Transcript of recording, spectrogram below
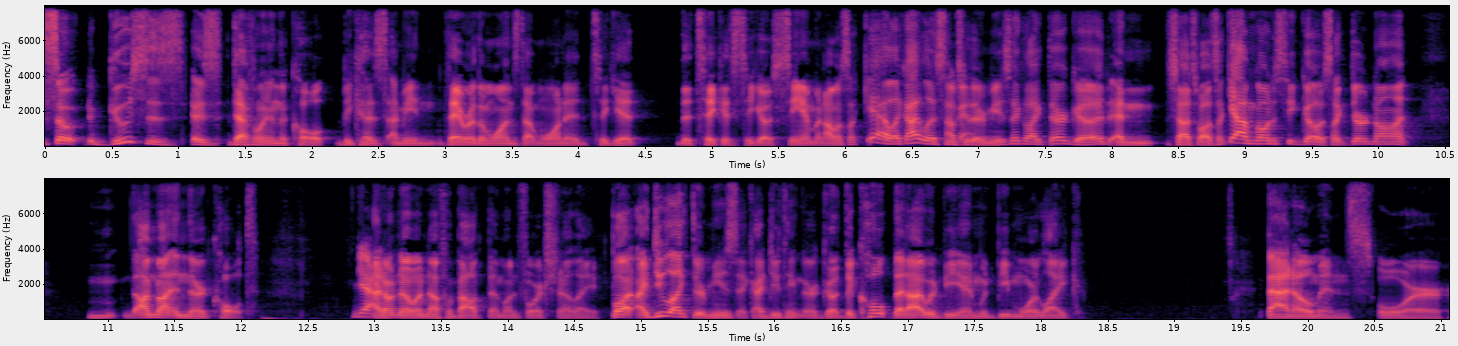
So Goose is is definitely in the cult because I mean they were the ones that wanted to get the tickets to go see him, and I was like, yeah, like I listen Okay. to their music, like they're good, and so that's why I was like, yeah, I'm going to see Ghost. Like they're not, I'm not in their cult. Yeah, I don't know enough about them, unfortunately, but I do like their music. I do think they're good. The cult that I would be in would be more like Bad Omens or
